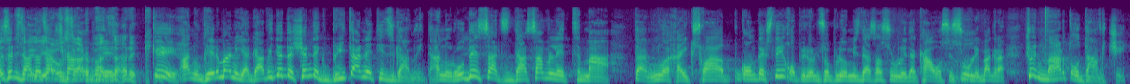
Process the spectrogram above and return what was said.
ესენი დანაცარჩქარი. კი, ანუ გერმანია გავიდა და შემდეგ ბრიტანეთიც გავიდა. ანუ როდესაც დასავლეთმა და ნუ ახლა იქ სხვა კონტექსტი იყო პირველი მსოფლიო ომის დასასრული და ქაოსი სრული, მაგრამ ჩვენ მარტო დავრჩით.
